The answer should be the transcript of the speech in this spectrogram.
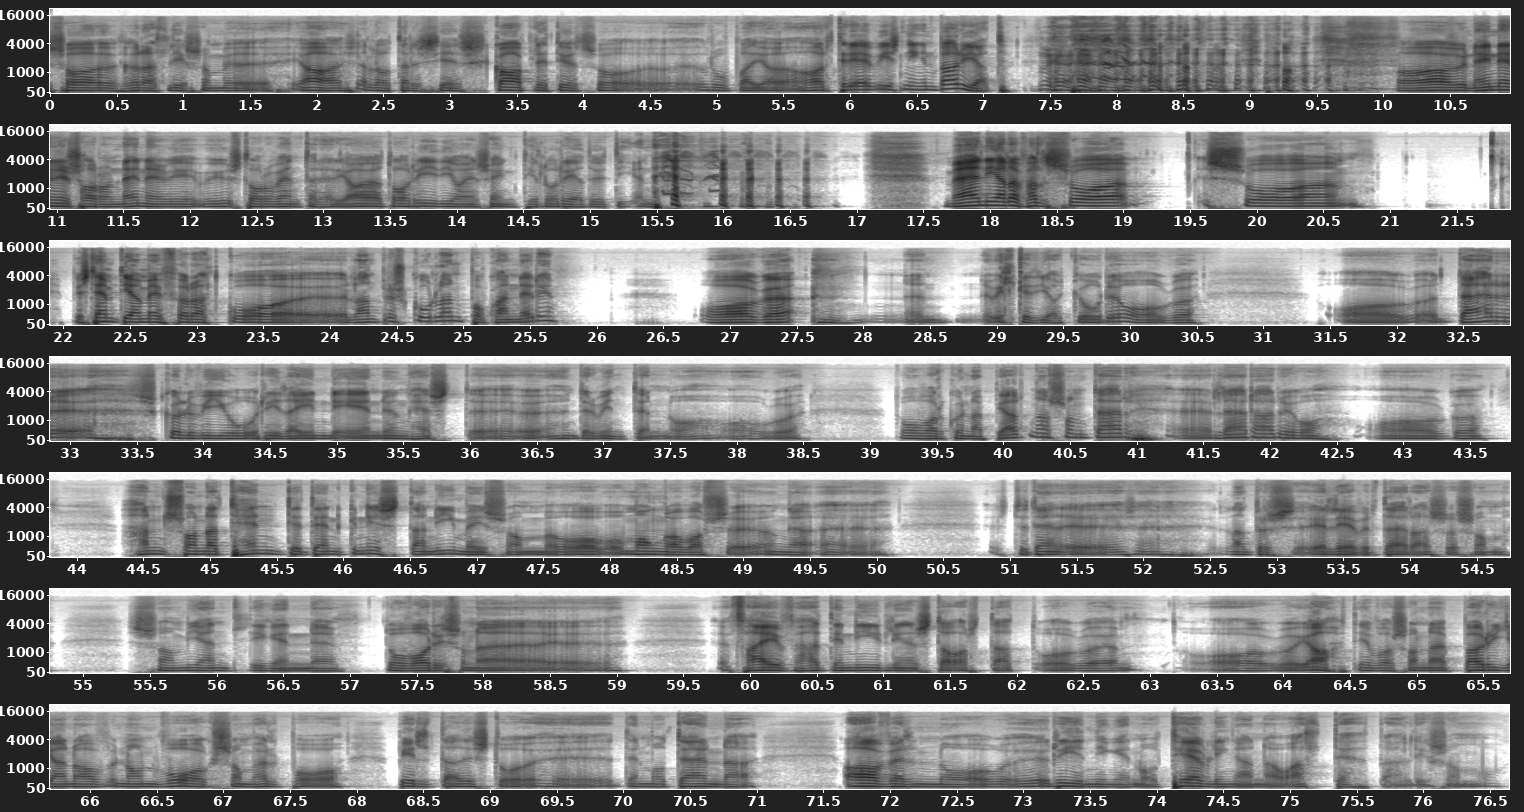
så för att liksom, eh, ja, låta det se skapligt ut så eh, ropade jag, har trävisningen börjat? och, nej, nej, nej, sa de, nej, nej, vi, vi står och väntar här. Ja, då rider jag en sväng till och red ut igen. Men i alla fall så, så bestämde jag mig för att gå eh, lantbruksskolan på Kvanneri. Och vilket jag gjorde. Och, och där eh, skulle vi ju rida in en ung häst eh, under vintern. Och, och då var Gunnar Bjarnason där, eh, lärare. Och, och han såna tände den gnistan i mig som, och, och många av oss unga student, lantbrukselever där alltså som, som egentligen då var det sådana eh, Five hade nyligen startat och, eh, och ja, det var sådana början av någon våg som höll på att bildades då eh, den moderna aveln och ridningen och tävlingarna och allt detta. Liksom.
